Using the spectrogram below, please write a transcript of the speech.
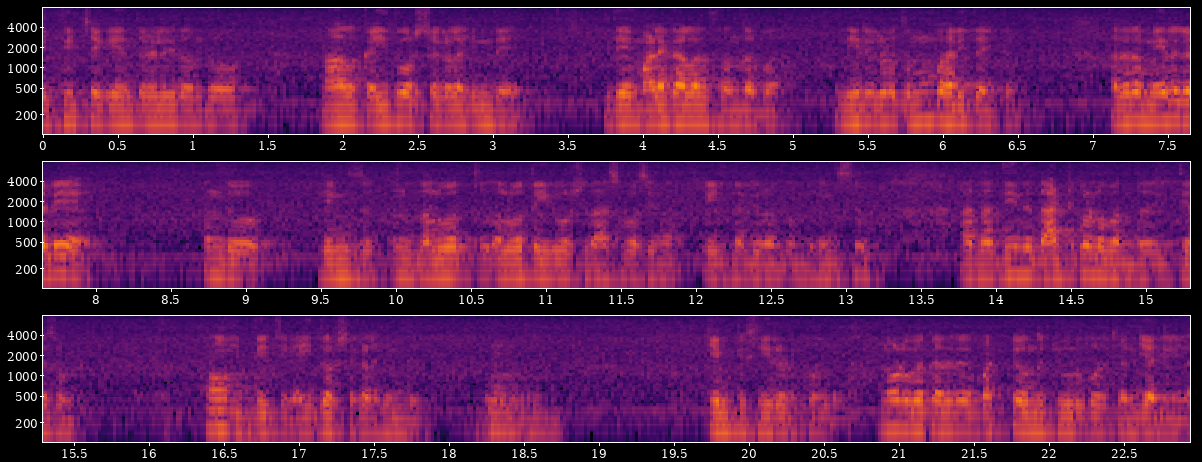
ಇತ್ತೀಚೆಗೆ ಅಂತ ಹೇಳಿದರೆ ಒಂದು ನಾಲ್ಕೈದು ವರ್ಷಗಳ ಹಿಂದೆ ಇದೇ ಮಳೆಗಾಲದ ಸಂದರ್ಭ ನೀರುಗಳು ತುಂಬ ಹರಿತಾ ಇತ್ತು. ಅದರ ಮೇಲುಗಡೆ ಒಂದು ಹೆಂಗಸು ಒಂದು ನಲವತ್ತು ನಲವತ್ತೈದು ವರ್ಷದ ಆಸುಪಾಸಿನ ಏಜ್ನಲ್ಲಿರುವಂಥ ಒಂದು ಹೆಂಗಸು ಆ ನದಿಯಿಂದ ದಾಟಿಕೊಂಡು ಬಂದ ಇತಿಹಾಸ ಉಂಟು. ಇತ್ತೀಚೆಗೆ ಐದು ವರ್ಷಗಳ ಹಿಂದೆ. ಕೆಂಪು ಸೀರೆ ಹಿಡ್ಕೊಂಡು ನೋಡಬೇಕಾದ್ರೆ ಬಟ್ಟೆ ಒಂದು ಚೂರು ಕೂಡ ಚಂಡಿ ಆಗಲಿಲ್ಲ.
